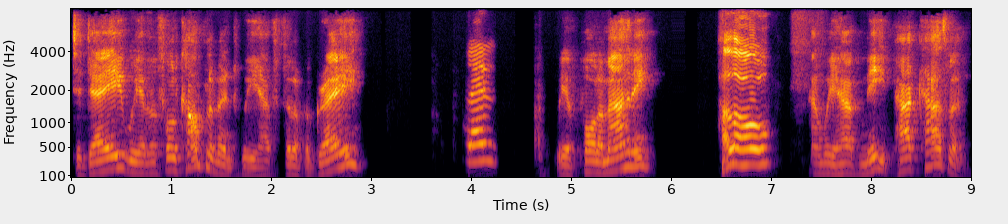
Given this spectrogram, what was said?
Today we have a full complement. We have Philippa Gray. Hello. We have Paula Mahoney. Hello. And we have me, Pat Caslin.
